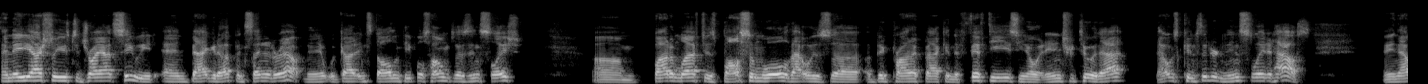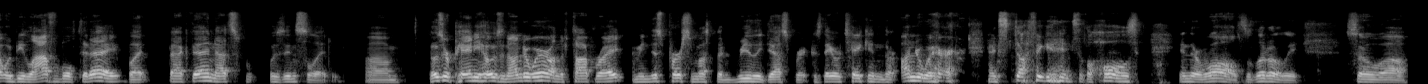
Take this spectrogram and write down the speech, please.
and they actually used to dry out seaweed and bag it up and send it out. And it would got installed in people's homes as insulation. Um, bottom left is balsam wool. That was uh, a big product back in the 50s. You know, an inch or two of that that was considered an insulated house. I mean, that would be laughable today, but back then that's was insulated. Um, those are pantyhose and underwear on the top right. I mean, this person must have been really desperate because they were taking their underwear and stuffing it into the holes in their walls, literally. So uh,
